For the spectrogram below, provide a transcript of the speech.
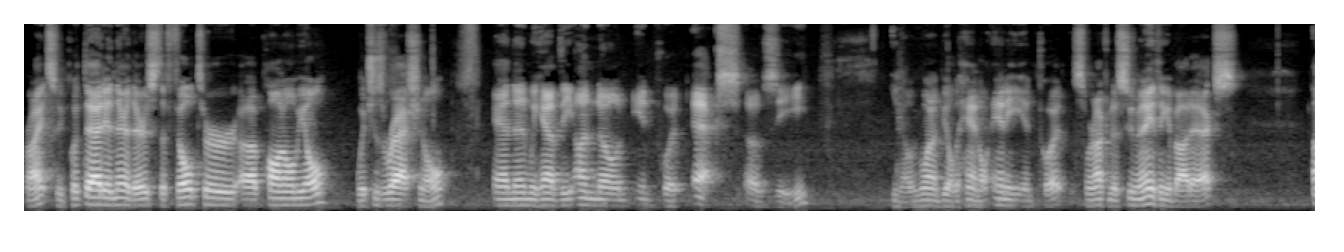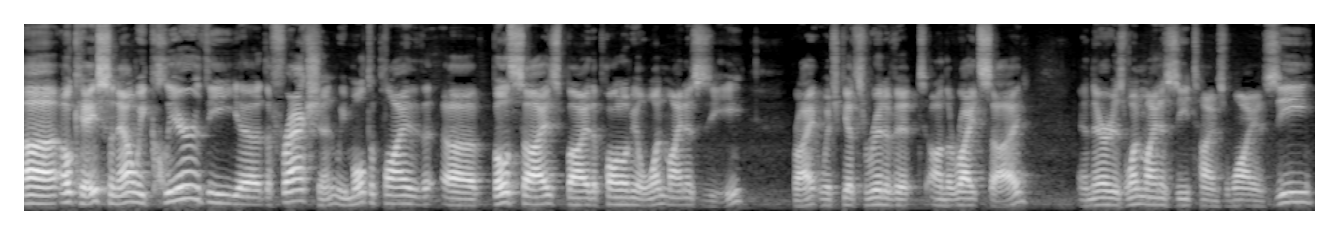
right? So we put that in there. There's the filter uh, polynomial, which is rational, and then we have the unknown input x of z you know, we want to be able to handle any input, so we're not going to assume anything about x. Uh, okay, so now we clear the uh, the fraction. We multiply the, uh, both sides by the polynomial one minus z, right, which gets rid of it on the right side, and there it is. One minus z times y of z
